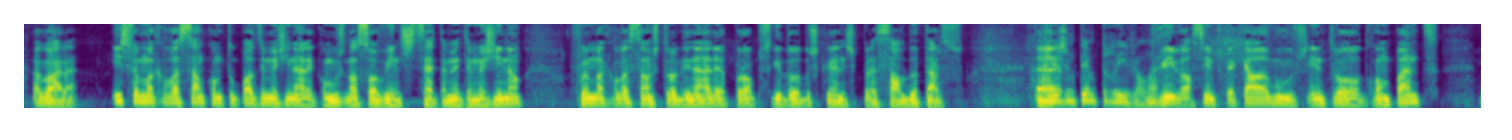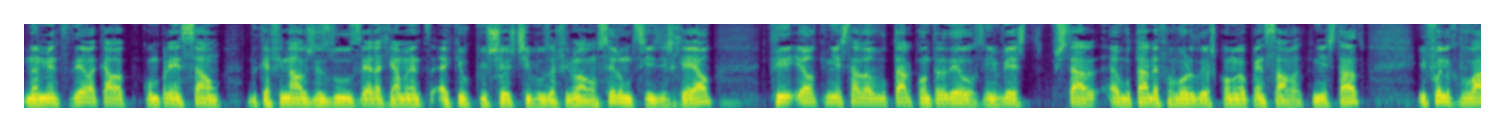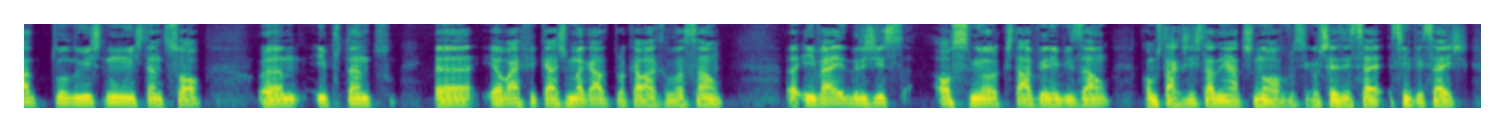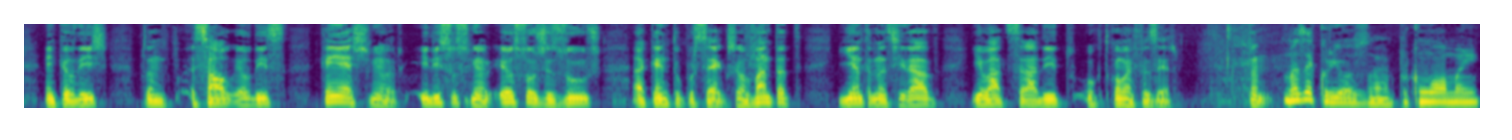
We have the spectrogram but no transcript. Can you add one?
Agora, isto foi uma revelação, como tu podes imaginar e como os nossos ouvintes certamente imaginam, foi uma revelação extraordinária para o perseguidor dos crentes, para Saulo de Tarso. Ao uh, mesmo tempo terrível, não é? Terrível, sim, porque aquela luz entrou derrompante na mente dele, aquela compreensão de que afinal Jesus era realmente aquilo que os seus discípulos afirmavam ser o Messias de Israel, que ele tinha estado a lutar contra Deus em vez de estar a lutar a favor de Deus como eu pensava que tinha estado, e foi-lhe revelado tudo isto num instante só, um, e portanto uh, ele vai ficar esmagado por aquela revelação uh, e vai dirigir-se ao Senhor que está a ver em visão, como está registrado em Atos 9, versículos 6 e 6, 5 e 6, em que ele diz, portanto, Saulo, ele disse, quem és, Senhor? E disse o Senhor, eu sou Jesus a quem tu persegues. Levanta-te e entra na cidade e lá te será dito o que te convém fazer. Portanto... Mas é curioso, não é? Porque um homem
